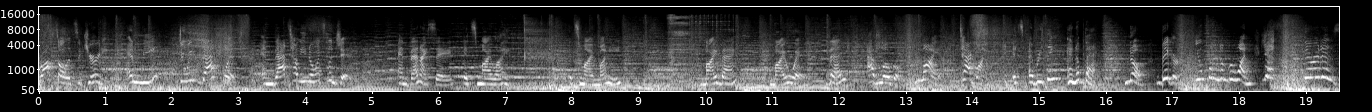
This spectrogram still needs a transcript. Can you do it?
rock solid security, and me doing backflips. And that's how you know it's legit. And then I say, it's my life. It's my money, my bank, my way. Then add logo, Maya, tagline. It's everything and a bank. No, bigger. You won number one. Yes, there it is.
